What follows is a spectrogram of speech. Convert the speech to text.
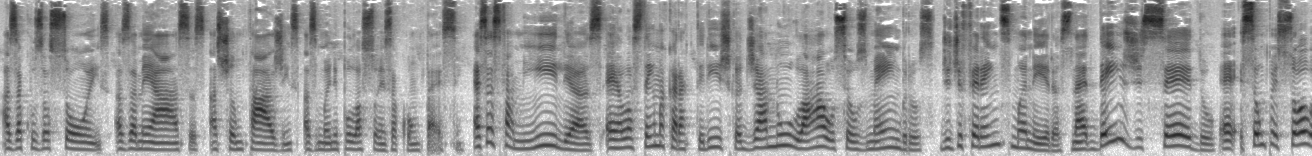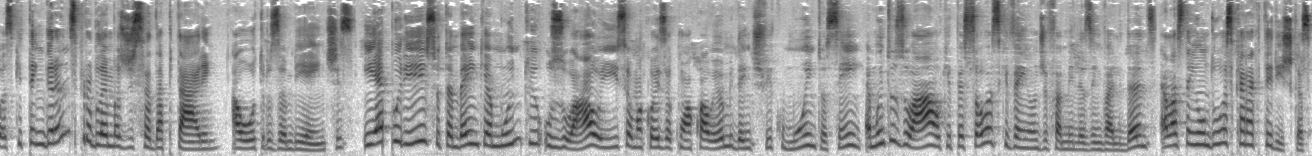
as acusações, as ameaças, as chantagens, as manipulações acontecem. Essas famílias, elas têm uma característica de anular os seus membros de diferentes maneiras, né? Desde cedo, é, são pessoas que têm grandes problemas de se adaptarem a outros ambientes e é por isso também que é muito usual e isso é uma coisa com a qual eu me identifico muito, assim, é muito usual que pessoas que venham de famílias invalidantes, elas tenham duas características.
